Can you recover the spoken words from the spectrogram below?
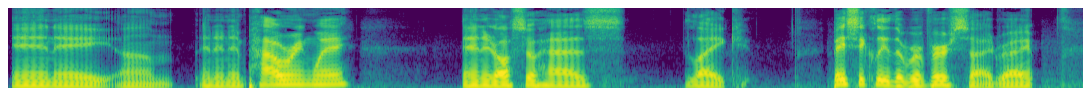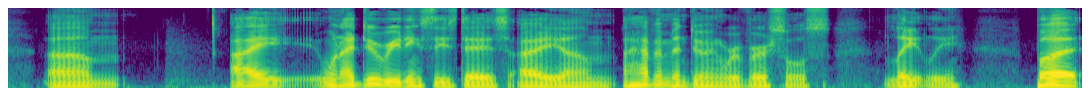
in a um in an empowering way. And it also has like basically the reverse side right? Um i when i do readings these days i um i haven't been doing reversals lately but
